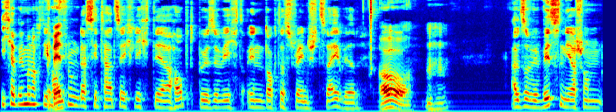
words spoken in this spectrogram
Ich habe immer noch die Event- Hoffnung, dass sie tatsächlich der Hauptbösewicht in Doctor Strange 2 wird. Oh. Mhm. Also wir wissen ja schon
